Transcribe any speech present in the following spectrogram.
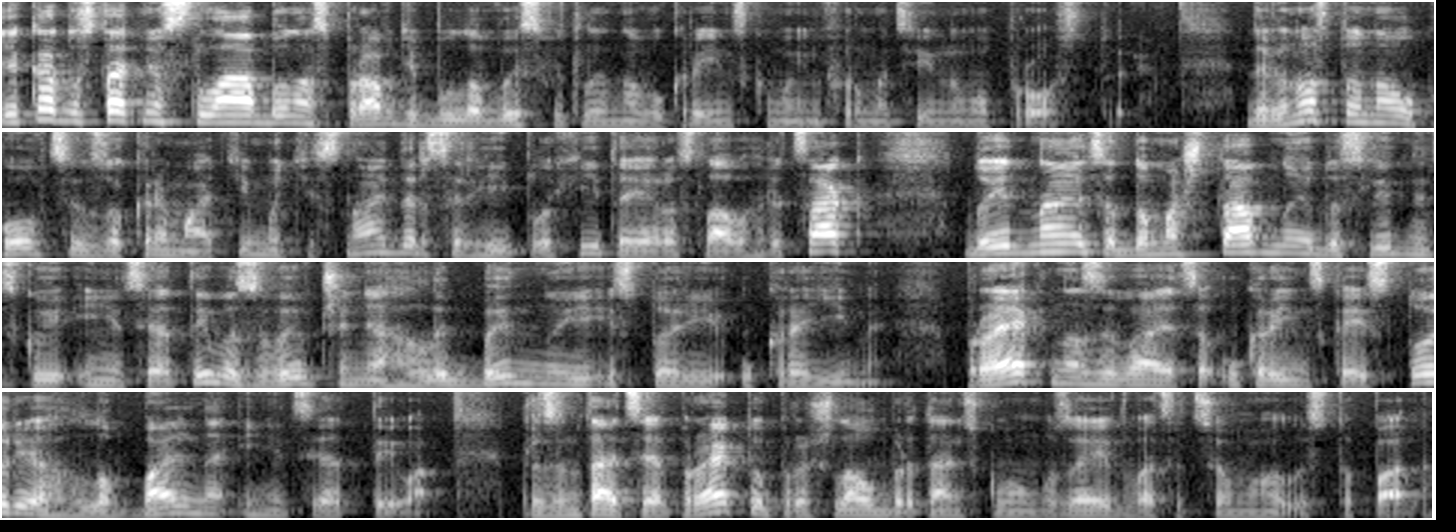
яка достатньо слабо насправді була висвітлена в українському інформаційному просторі. 90 науковців, зокрема Тімоті Снайдер, Сергій Плохій та Ярослав Грицак, доєднаються до масштабної дослідницької ініціативи з вивчення глибинної історії України. Проект називається Українська історія глобальна ініціатива. Презентація проекту пройшла у Британському музеї 27 листопада.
